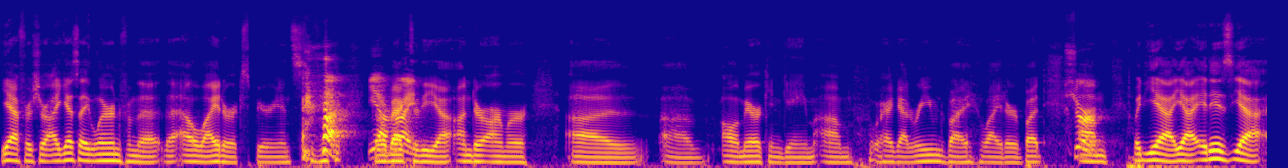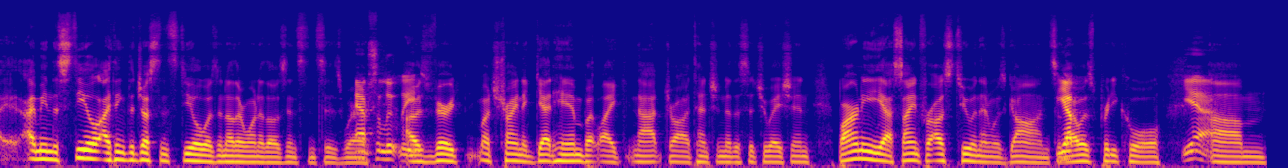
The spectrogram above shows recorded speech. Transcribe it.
Yeah, for sure. I guess I learned from the the L Leiter experience. Yeah, Go back right. to the uh, Under Armour uh, uh, All American game um, where I got reamed by Leiter. But Sure. um, but yeah, yeah, it is. Yeah, I mean the Steele. I think the Justin Steele was another one of those instances where Absolutely. I was very much trying to get him, but like not draw attention to the situation. Barney yeah, signed for us too, and then was gone. So Yep. that was pretty cool. Yeah. Um,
